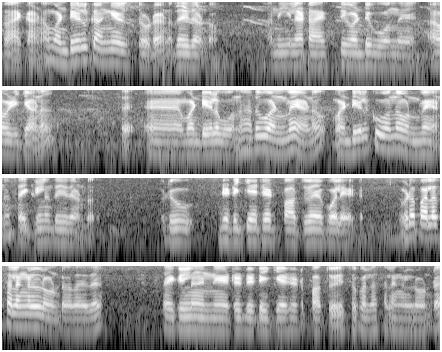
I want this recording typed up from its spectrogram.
ട്രാക്കാണ് വണ്ടികൾക്ക് അങ്ങേ വശത്തോടെയാണ് ഇത് ഇതുണ്ടോ? ആ നീല ടാക്സി വണ്ടി പോകുന്ന ആ വഴിക്കാണ്. വണ്ടികൾ പോകുന്നത്. അത് വൺ വേ ആണ്. വണ്ടികൾക്ക് പോകുന്ന വൺ വേ ആണ്. സൈക്കിളിന് ഇത് ഇതുണ്ട് ഒരു ഡെഡിക്കേറ്റഡ് പാത്ത് വേ പോലെയായിട്ട്. ഇവിടെ പല സ്ഥലങ്ങളിലും ഉണ്ട്. അതായത് സൈക്കിളിന് തന്നെയായിട്ട് ഡെഡിക്കേറ്റഡ് പാത്ത് വേസ് പല സ്ഥലങ്ങളിലും ഉണ്ട്.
